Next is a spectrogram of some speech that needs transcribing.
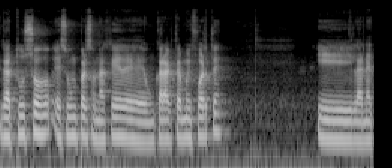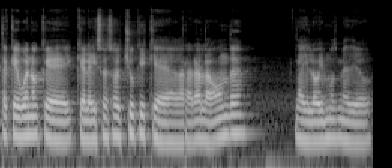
Gatuso es un personaje de un carácter muy fuerte. Y la neta, qué bueno que, que le hizo eso al Chucky, que agarrara la onda. Ahí lo vimos medio...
